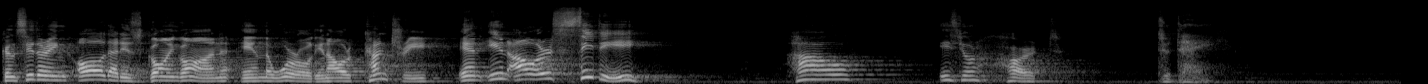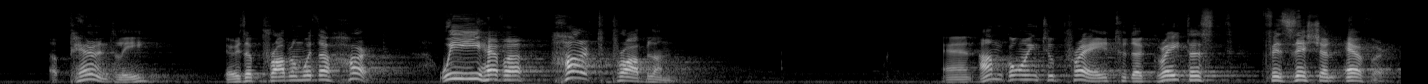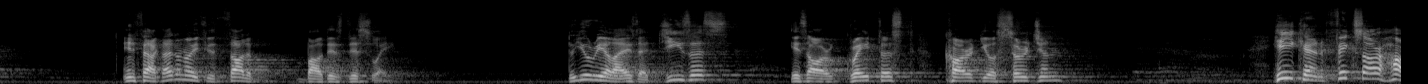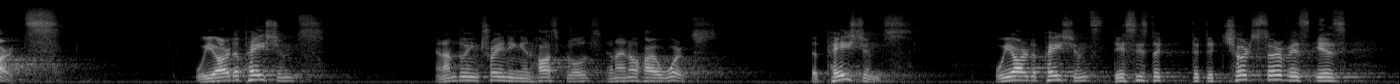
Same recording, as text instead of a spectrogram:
Considering all that is going on in the world, in our country, and in our city, how is your heart today? Apparently, there is a problem with the heart. We have a heart problem. And I'm going to pray to the greatest physician ever. In fact, I don't know if you thought about this this way. Do you realize that Jesus is our greatest cardiosurgeon? He can fix our hearts. We are the patients. And I'm doing training in hospitals, and I know how it works. The patients, we are the patients. This is the, the, the church service is,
